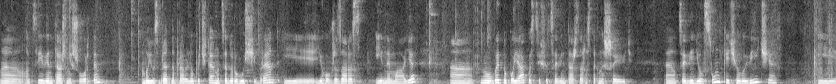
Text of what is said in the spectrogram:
Е, Оці вінтажні шорти. Боюсь, бренд неправильно прочитаю, але це дорогущий бренд, і його вже зараз і немає. Ну, видно по якості, що це вінтаж, зараз так не шиють. Це відділ сумки, чоловічі. І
